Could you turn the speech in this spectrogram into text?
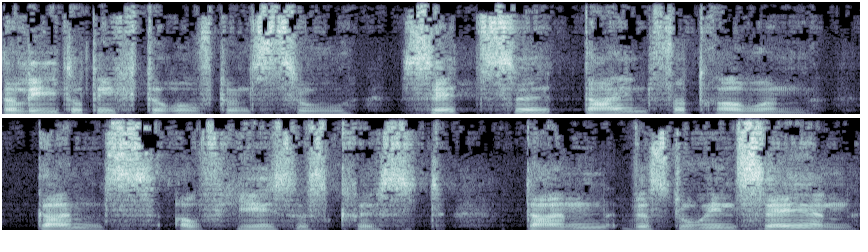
Der Liederdichter ruft uns zu, setze dein Vertrauen ganz auf Jesus Christ, dann wirst du ihn sehen,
